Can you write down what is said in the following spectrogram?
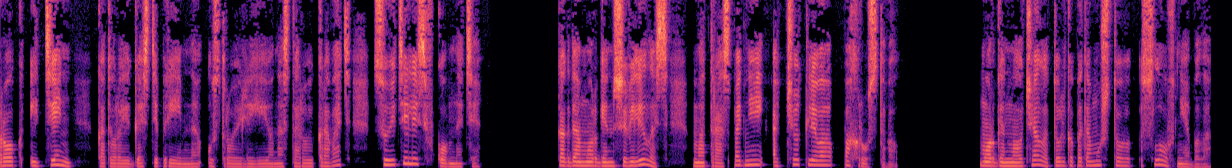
Рок и тень, которые гостеприимно устроили ее на старую кровать, суетились в комнате. Когда Морген шевелилась, матрас под ней отчетливо похрустывал. Морген молчала только потому, что слов не было.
